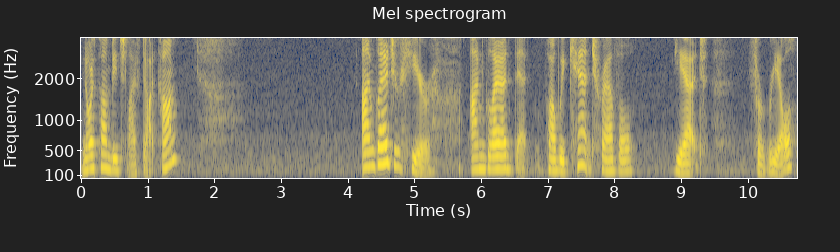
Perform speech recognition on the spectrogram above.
northpalmbeachlife.com. I'm glad you're here. I'm glad that while we can't travel yet for real,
